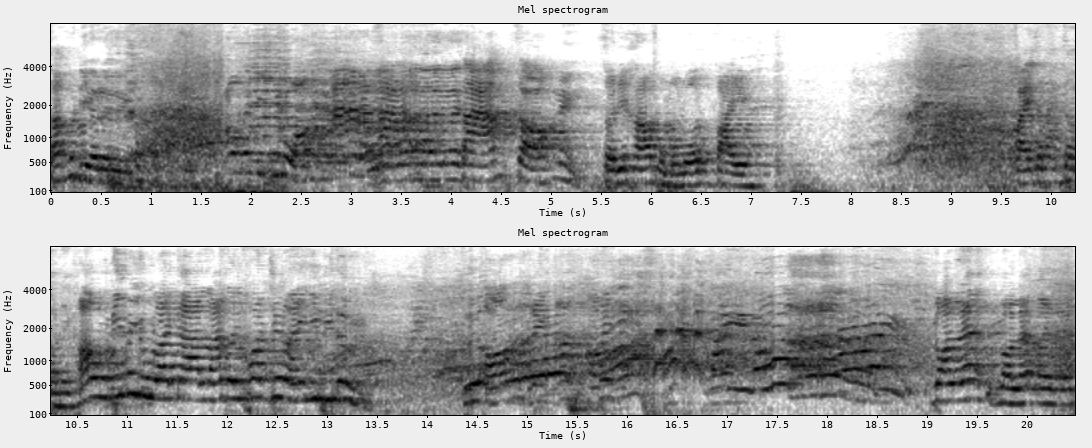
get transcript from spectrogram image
ซ้ำคนเดียวเลยเอาไม่มีคิวเหรออ่าสามสองหนึ่งสวัสดีครับผมโมรถไฟ ไฟจราจรเลยเอานี่ไม่ดูรายการร้านไอคอนใช่ไหม EP หนึ่งคืออ๋ออะไรนะไม่ไม่รู้งอนแล้วงอนแล้วไปเลย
